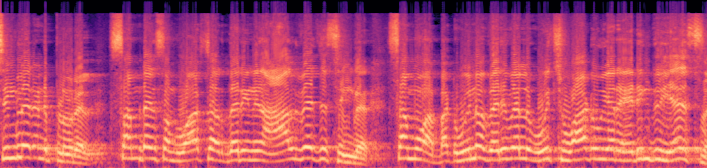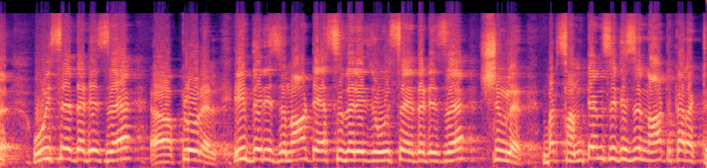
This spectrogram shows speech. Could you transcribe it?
singular and plural sometimes some words are there in always singular some but we know very well which word we are adding to yes we say that is a uh, plural if there is not yes there is we say that is a singular but sometimes it is not correct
